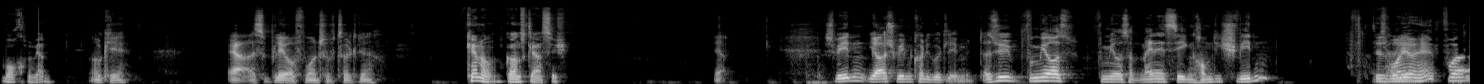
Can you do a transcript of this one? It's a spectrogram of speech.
machen werden. Okay. Ja, also Playoff-Mannschaft halt, gell? Genau, ganz klassisch. Ja. Schweden, ja, Schweden kann ich gut leben mit. Also von mir aus, von mir aus, meine Segen haben die Schweden. Das Ja, war ja, ja. hey, vor ein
